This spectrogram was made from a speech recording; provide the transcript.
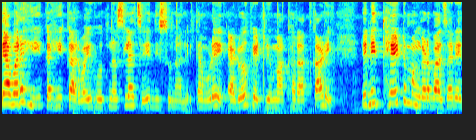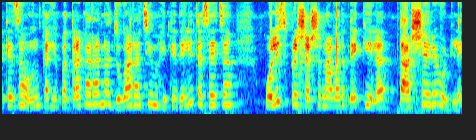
त्यावरही काही कारवाई होत नसल्याचे दिसून आले. त्यामुळे ॲडव्होकेट रिमा खरात काळे यांनी थेट मंगळ बाजार येथे जाऊन काही पत्रकारांना जुगाराची माहिती दिली तसेच पोलीस प्रशासनावर देखील ताशेरे उडले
